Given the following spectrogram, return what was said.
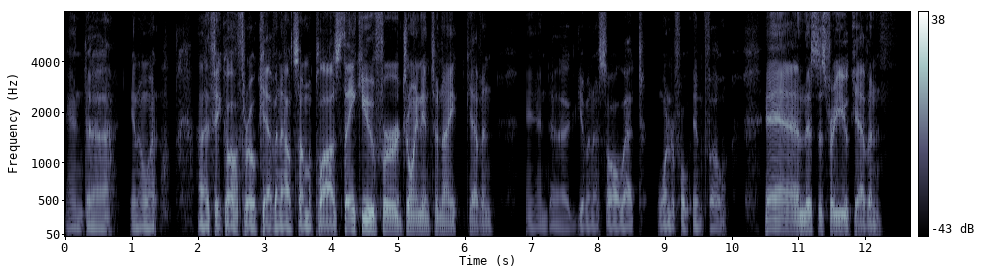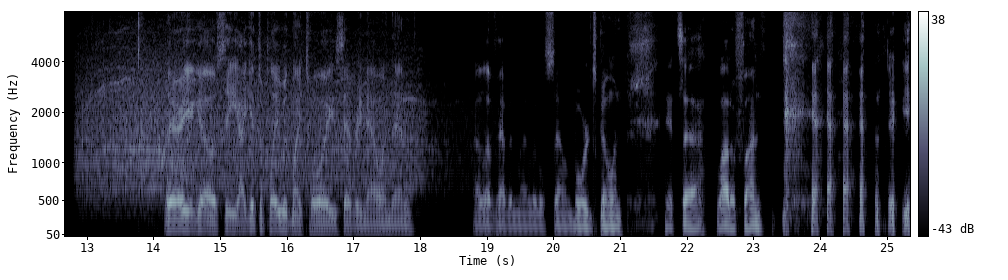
And uh, you know what? I think I'll throw Kevin out some applause. Thank you for joining tonight, Kevin, and uh, giving us all that wonderful info. And this is for you, Kevin. There you go. See, I get to play with my toys every now and then. I love having my little soundboards going. It's uh, a lot of fun. there you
